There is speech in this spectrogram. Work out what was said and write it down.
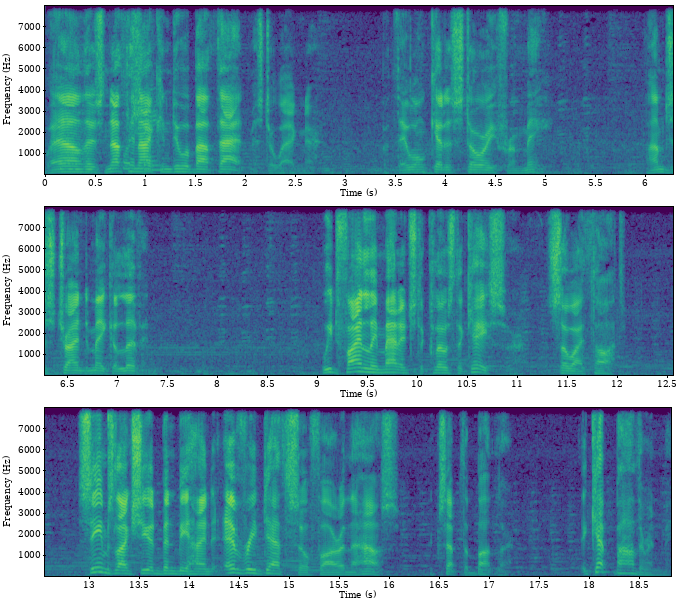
Well, there's nothing I can do about that, Mr. Wagner. But they won't get a story from me. I'm just trying to make a living. We'd finally managed to close the case, or so I thought. Seems like she had been behind every death so far in the house, except the butler. It kept bothering me.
